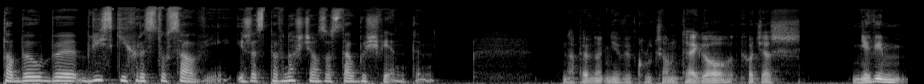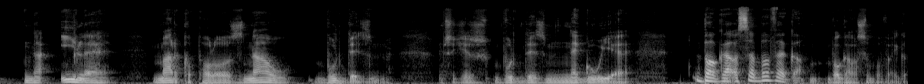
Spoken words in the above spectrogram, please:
to byłby bliski Chrystusowi i że z pewnością zostałby świętym. Na pewno nie wykluczam tego, chociaż nie wiem na ile Marco Polo znał buddyzm. Przecież buddyzm neguje Boga osobowego. Boga osobowego.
